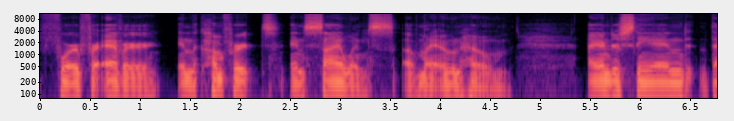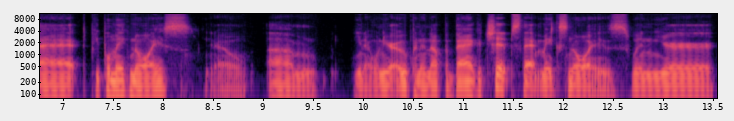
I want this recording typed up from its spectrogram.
for forever in the comfort and silence of my own home. I understand that people make noise, you know, um, you know, when you're opening up a bag of chips, that makes noise. When you're,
